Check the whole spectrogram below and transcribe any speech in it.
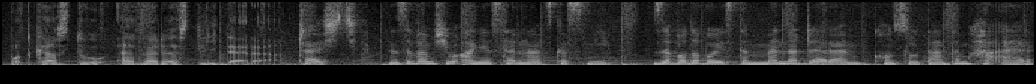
podcastu Everest Lidera. Cześć, nazywam się Ania Sernacka-Smith. Zawodowo jestem menadżerem, konsultantem HR,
